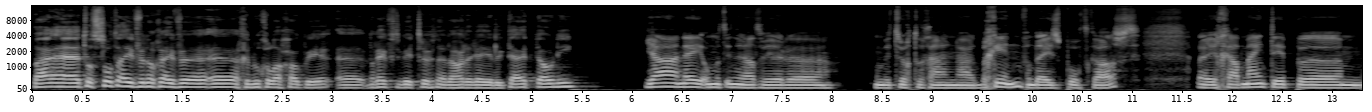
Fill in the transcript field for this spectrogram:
Maar eh, tot slot even nog even, eh, genoeg gelach ook weer. Eh, nog even weer terug naar de harde realiteit, Tony. Ja, nee, om het inderdaad weer, eh, om weer terug te gaan naar het begin van deze podcast. Eh gaat mijn tip ehm,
